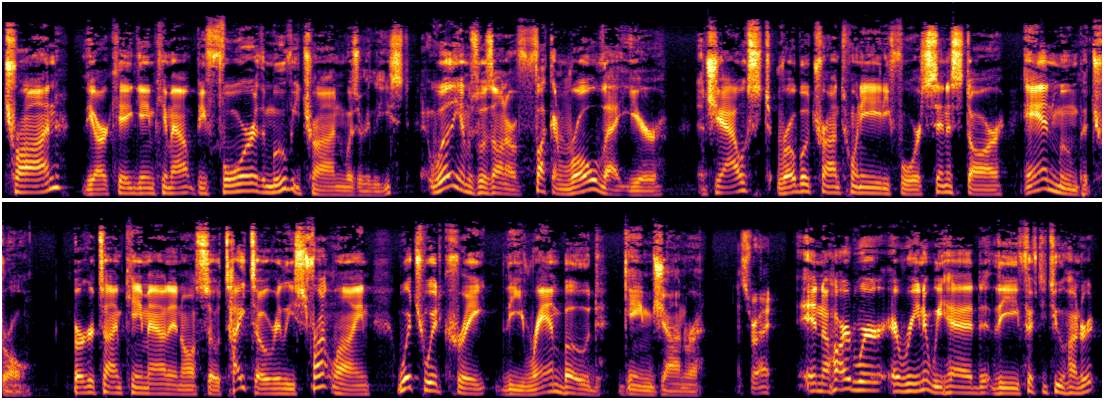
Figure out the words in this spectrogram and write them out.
Tron, the arcade game, came out before the movie Tron was released. Williams was on a fucking roll that year Joust, Robotron 2084, Sinistar, and Moon Patrol. Burger Time came out, and also Taito released Frontline, which would create the Ramboed game genre. That's right. In the hardware arena, we had the 5200.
